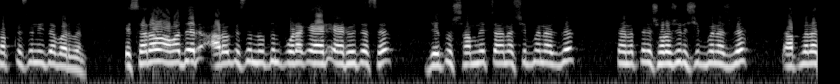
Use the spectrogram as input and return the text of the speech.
সব কিছু নিতে পারবেন। এছাড়াও আমাদের আরও কিছু নতুন প্রোডাক্ট অ্যাড অ্যাড হইতেছে, যেহেতু সামনে চায়না শিপমেন্ট আসবে চায়না থেকে সরাসরি শিপমেন্ট আসবে, তো আপনারা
